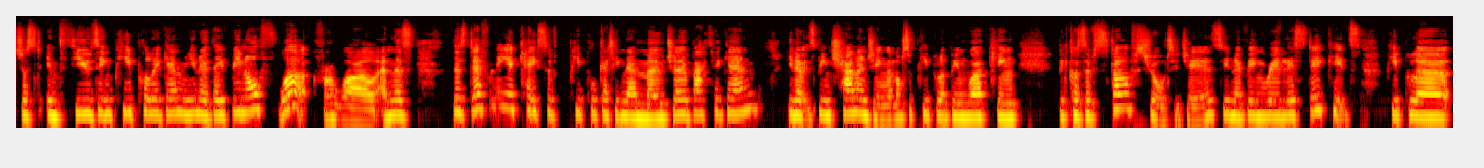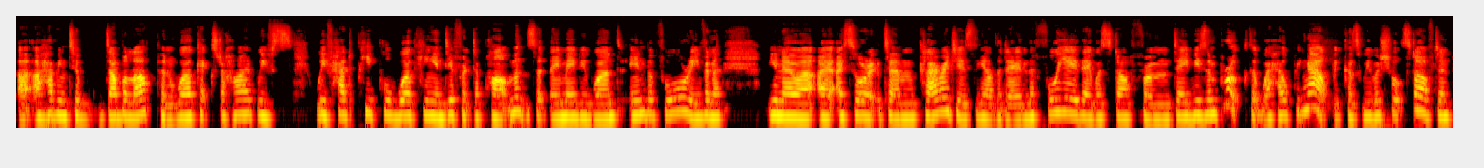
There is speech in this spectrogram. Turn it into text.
just enthusing people again. You know, they've been off work for a while, and there's there's definitely a case of people getting their mojo back again. You know, it's been challenging. A lot of people have been working because of staff shortages. You know, being realistic, it's people are, are having to double up and work extra hard. We've we've had people working in different departments that they maybe weren't in before. Even, you know, I, I saw it um, Claridge's the other day in the foyer. There were staff from Davies and Brook that were helping out because we were short staffed, and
